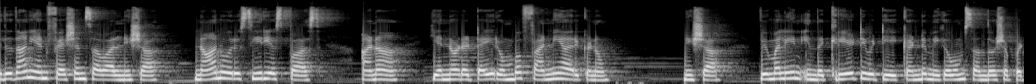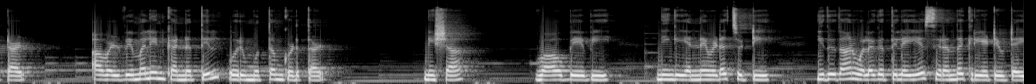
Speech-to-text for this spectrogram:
இதுதான் என் ஃபேஷன் சவால் நிஷா. நான் ஒரு சீரியஸ் பாஸ் ஆனால் என்னோட டை ரொம்ப ஃபன்னியாக இருக்கணும். நிஷா விமலின் இந்த கிரியேட்டிவிட்டியை கண்டு மிகவும் சந்தோஷப்பட்டாள். அவள் விமலின் கன்னத்தில் ஒரு முத்தம் கொடுத்தாள். Nisha wow baby. நீங்கள் என்னை விட சுட்டி. இதுதான் உலகத்திலேயே சிறந்த கிரியேட்டிவ் டை.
